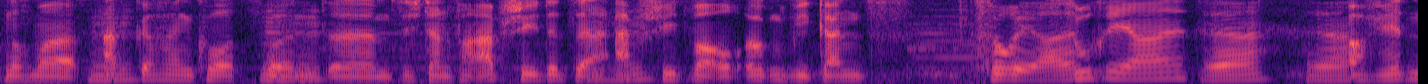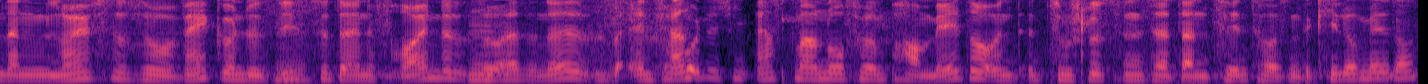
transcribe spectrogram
nochmal abgehangen kurz und ähm, sich dann verabschiedet. Der Abschied war auch irgendwie ganz Surreal. surreal. ja, ja. Auf jeden dann läufst du so weg und du siehst so deine Freunde, so, also ne, entfernt sich erstmal nur für ein paar Meter und zum Schluss sind es ja dann zehntausende Kilometer.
